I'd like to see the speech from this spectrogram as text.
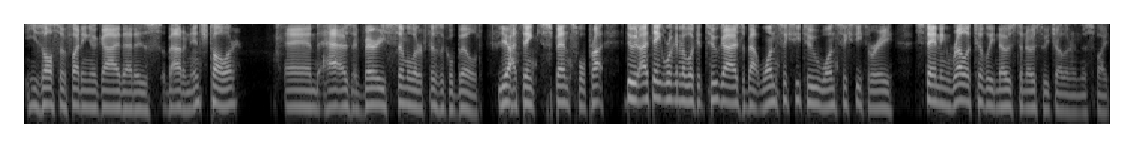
he's also fighting a guy that is about an inch taller and has a very similar physical build. Yeah, I think Spence will probably, dude. I think we're going to look at two guys about 162, 163, standing relatively nose to nose to each other in this fight.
